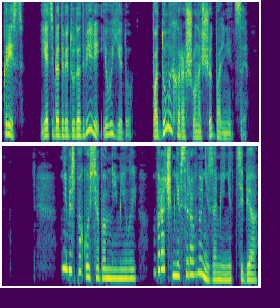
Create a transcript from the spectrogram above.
«Крис, я тебя доведу до двери и уеду. Подумай хорошо насчет больницы». «Не беспокойся обо мне, милый. Врач мне все равно не заменит тебя,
